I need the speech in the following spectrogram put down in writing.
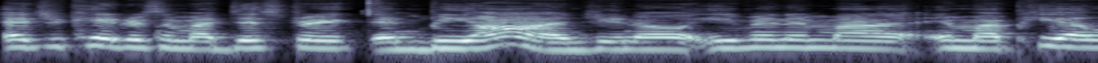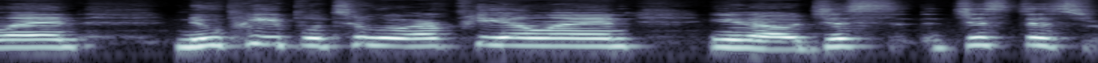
educators in my district and beyond you know even in my in my pln new people to our pln you know just just this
